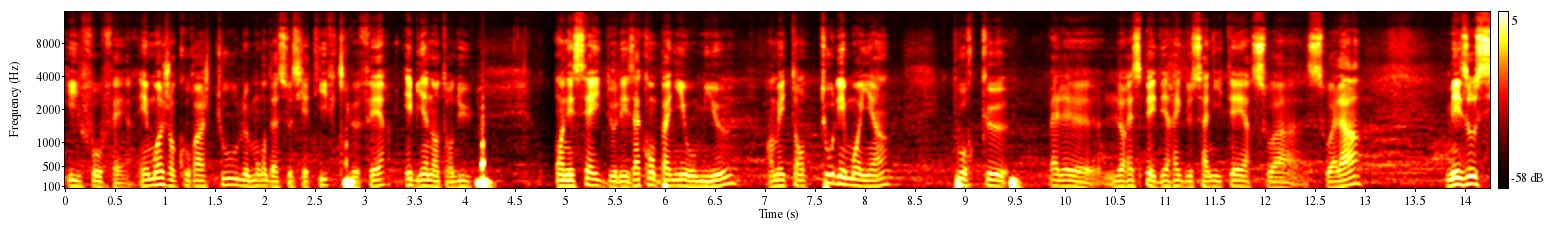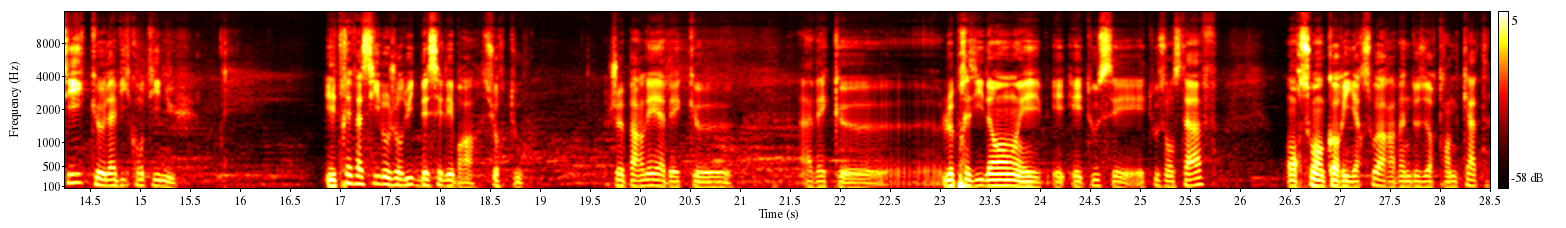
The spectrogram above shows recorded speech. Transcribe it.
il faut faire. Et moi, j'encourage tout le monde associatif qui veut faire. Et bien entendu, on essaye de les accompagner au mieux en mettant tous les moyens pour que ben, le, respect des règles sanitaires soit, là, mais aussi que la vie continue. Il est très facile aujourd'hui de baisser les bras, surtout. Je parlais avec, euh, euh, le président et, et- et ses- et tout son staff. On reçoit encore hier soir à 22h34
